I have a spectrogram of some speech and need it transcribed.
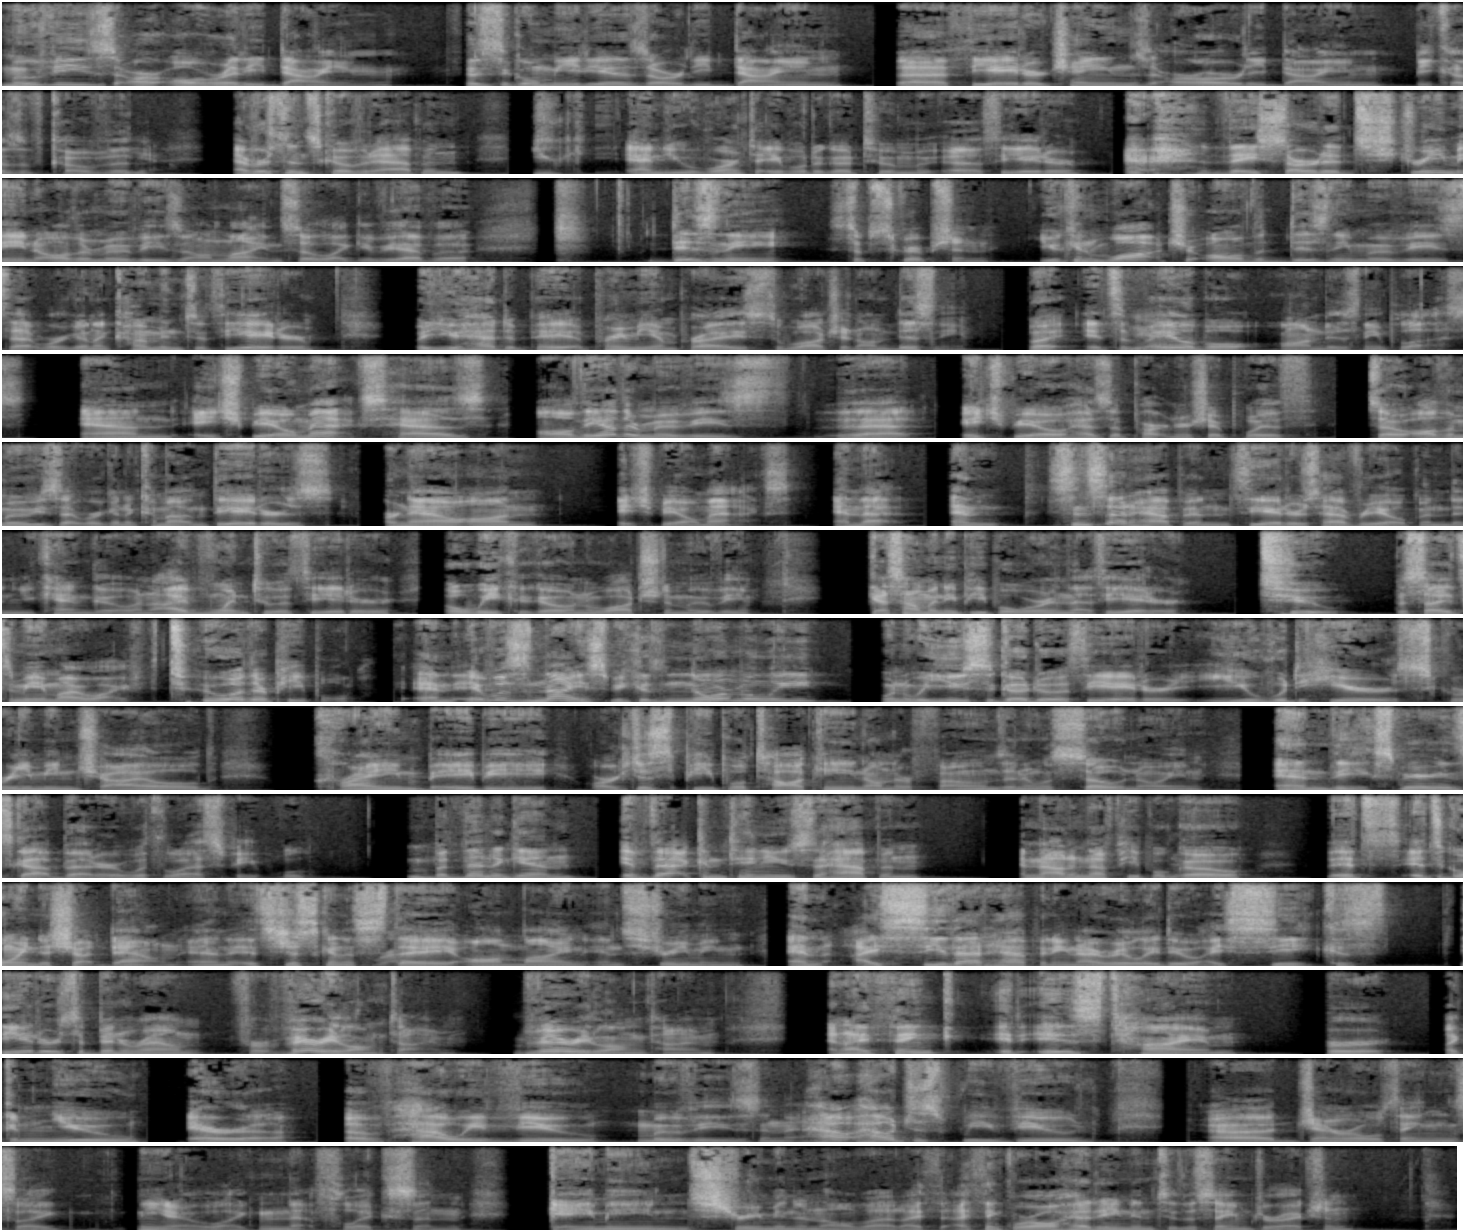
movies are already dying. Physical media is already dying. Uh, theater chains are already dying because of COVID. Yeah ever since COVID happened, you and you weren't able to go to a, a theater, they started streaming all their movies online. So like if you have a Disney subscription, you can watch all the Disney movies that were going to come into theater, but you had to pay a premium price to watch it on Disney. But it's available yeah. on Disney Plus. And HBO Max has all the other movies that HBO has a partnership with. So all the movies that were going to come out in theaters are now on HBO Max. And that and since that happened, theaters have reopened and you can go. And I've went to a theater a week ago and watched a movie. Guess how many people were in that theater? Two, besides me and my wife. Two other people. And it was nice because normally when we used to go to a theater, you would hear a screaming child, crying baby, or just people talking on their phones and it was so annoying. And the experience got better with less people But then again, if that continues to happen and not enough people go, it's it's going to shut down and it's just going to stay online and streaming. And I see that happening. I really do. I see cuz theaters have been around for a very long time. Very long time. And I think it is time for like a new era of how we view movies and how how just we view uh general things like you know like Netflix and gaming and streaming and all that. I th- I think we're all heading into the same direction.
